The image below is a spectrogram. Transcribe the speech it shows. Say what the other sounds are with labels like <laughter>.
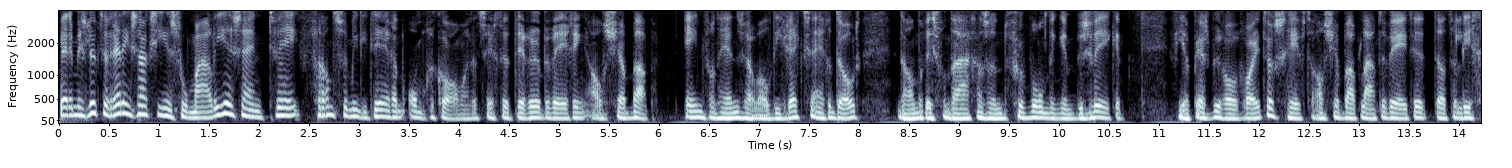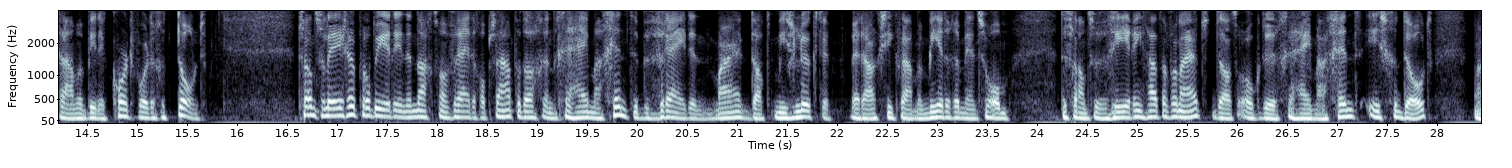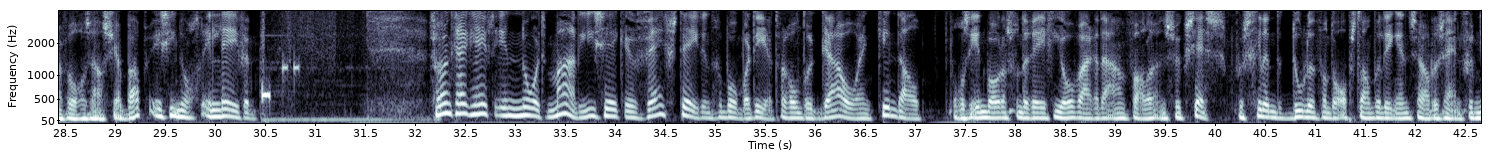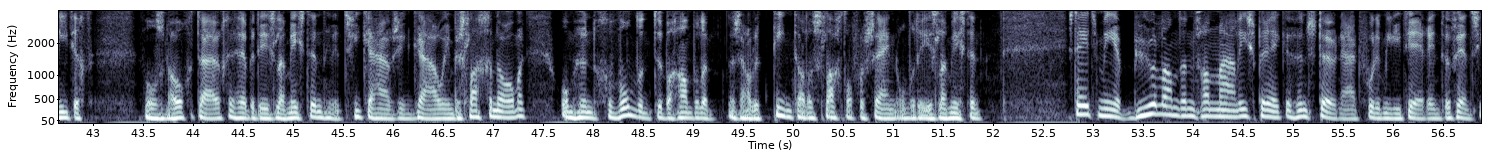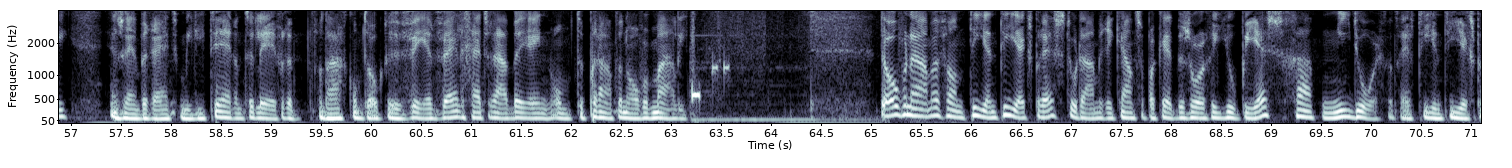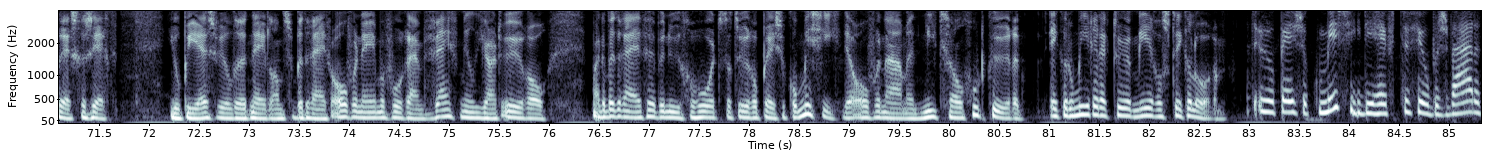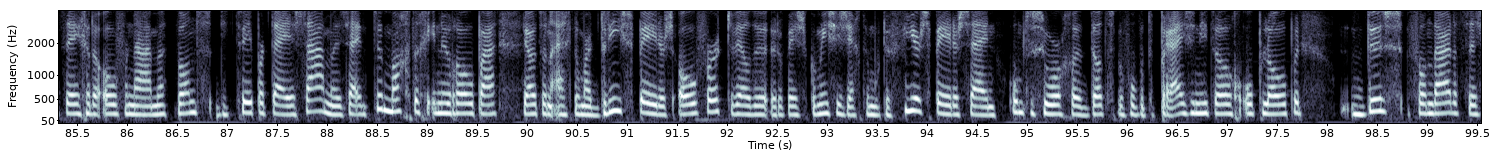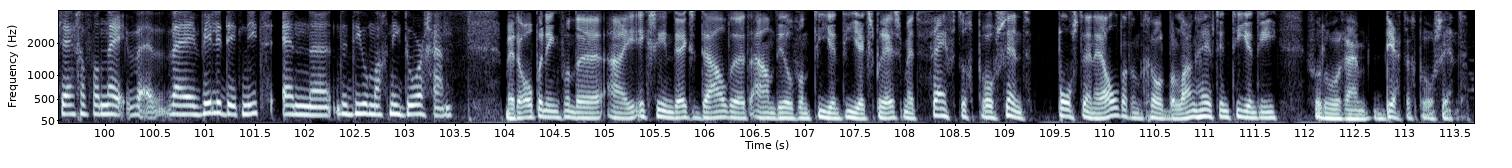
Bij de mislukte reddingsactie in Somalië zijn twee Franse militairen omgekomen. Dat zegt de terreurbeweging Al-Shabaab. Eén van hen zou al direct zijn gedood. De ander is vandaag aan zijn verwondingen bezweken. Via persbureau Reuters heeft Al-Shabaab laten weten dat de lichamen binnenkort worden getoond. Het Franse leger probeerde in de nacht van vrijdag op zaterdag een geheim agent te bevrijden, maar dat mislukte. Bij de actie kwamen meerdere mensen om. De Franse regering gaat ervan uit dat ook de geheim agent is gedood, maar volgens Al-Shabaab is hij nog in leven. Frankrijk heeft in Noord-Mali zeker vijf steden gebombardeerd, waaronder Gao en Kindal. Volgens inwoners van de regio waren de aanvallen een succes. Verschillende doelen van de opstandelingen zouden zijn vernietigd. Volgens een hebben de islamisten in het ziekenhuis in Gao in beslag genomen om hun gewonden te behandelen. Er zouden tientallen slachtoffers zijn onder de islamisten. Steeds meer buurlanden van Mali spreken hun steun uit voor de militaire interventie en zijn bereid militairen te leveren. Vandaag komt ook de VN-veiligheidsraad bijeen om te praten over Mali. De overname van TNT Express door de Amerikaanse pakketbezorger UPS gaat niet door. Dat heeft TNT Express gezegd. UPS wilde het Nederlandse bedrijf overnemen voor ruim 5 miljard euro. Maar de bedrijven hebben nu gehoord dat de Europese Commissie de overname niet zal goedkeuren. Economieredacteur Merel Stikkelorum. De Europese Commissie die heeft te veel bezwaren tegen de overname. Want die twee partijen samen zijn te machtig in Europa. Je houdt dan eigenlijk nog maar drie spelers over. Terwijl de Europese Commissie zegt er moeten vier spelers zijn... om te zorgen dat bijvoorbeeld de prijzen niet hoog oplopen. Dus vandaar dat ze zeggen van nee, wij, willen dit niet en uh, de deal mag niet doorgaan. Bij de opening van de AEX-index daalde het aandeel van TNT Express met 50 procent. PostNL, dat een groot belang heeft in TNT, verloor ruim 30 procent.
